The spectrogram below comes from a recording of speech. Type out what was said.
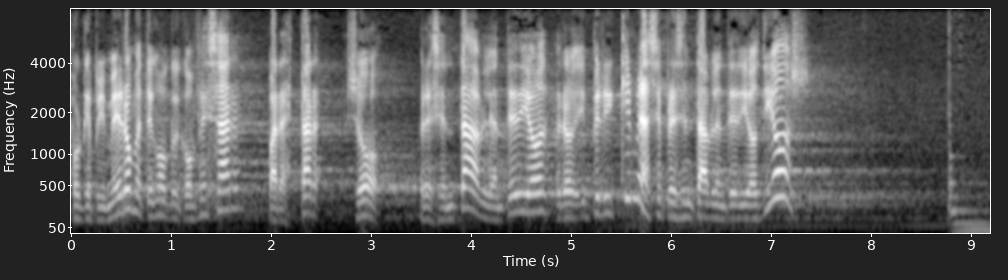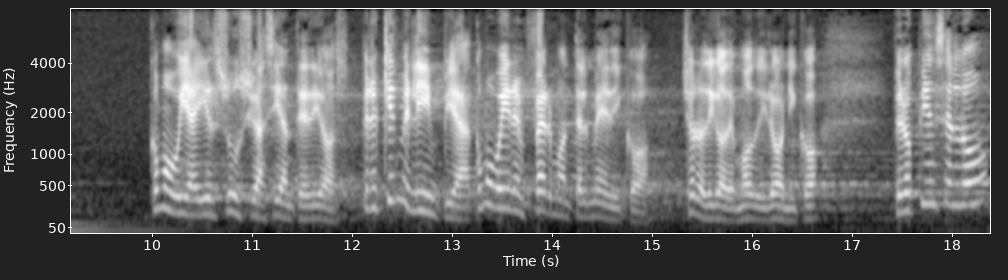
Porque primero me tengo que confesar para estar yo presentable ante Dios, pero, pero ¿quién me hace presentable ante Dios? Dios. ¿Cómo voy a ir sucio así ante Dios? Pero ¿quién me limpia? ¿Cómo voy a ir enfermo ante el médico? Yo lo digo de modo irónico, pero piénsenlo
